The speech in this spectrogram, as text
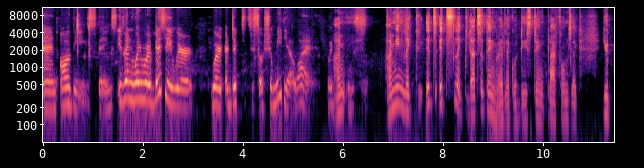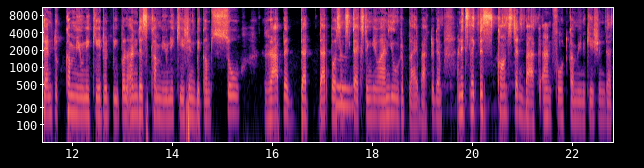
and all these things? Even when we're busy, we're we're addicted to social media. Why? I'm? I mean, like it's it's like that's the thing, right? Like with these thing platforms, like you tend to communicate with people, and this communication becomes so rapid that that person's Mm, texting you and you reply back to them, and it's like this constant back and forth communication that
